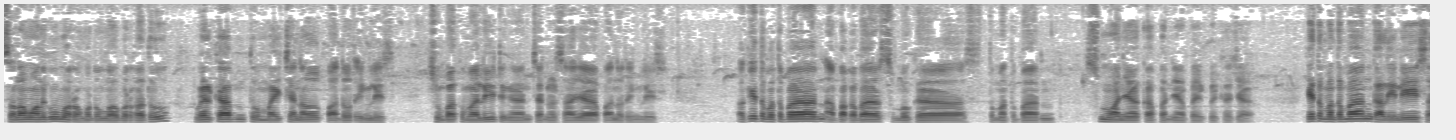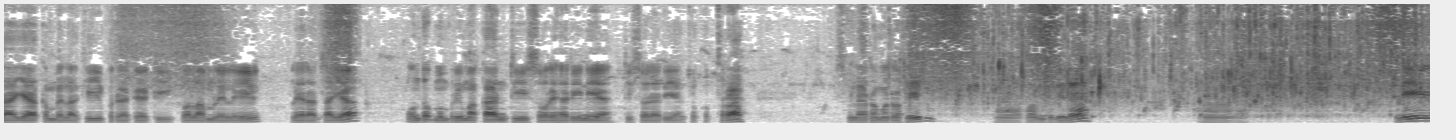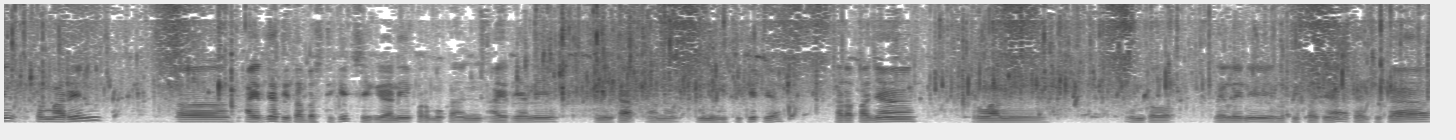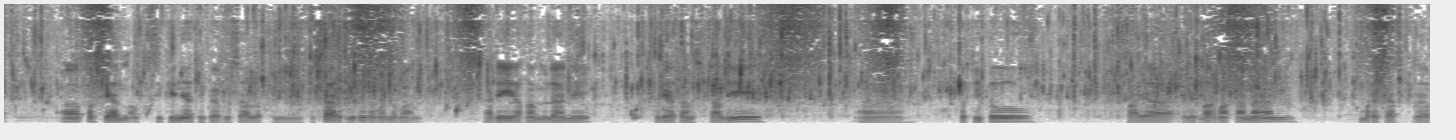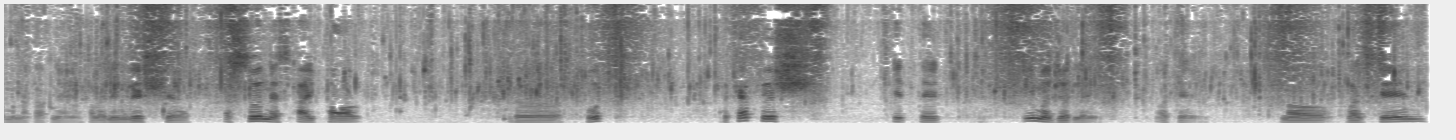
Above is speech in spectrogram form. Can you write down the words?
Assalamualaikum warahmatullahi wabarakatuh. Welcome to my channel Pak Nur English. Jumpa kembali dengan channel saya Pak Nur English. Oke teman-teman apa kabar? Semoga teman-teman semuanya kabarnya baik-baik saja. Oke teman-teman kali ini saya kembali lagi berada di kolam lele peliharaan saya Untuk memberi makan di sore hari ini ya. Di sore hari yang cukup cerah. Bismillahirrahmanirrahim. Alhamdulillah. Nah, ini kemarin uh, airnya ditambah sedikit sehingga nih permukaan airnya nih meningkat anu meninggi sedikit ya. Harapannya ruang untuk lele ini lebih banyak dan juga uh, persian oksigennya juga bisa lebih besar gitu teman-teman. Tadi alhamdulillah nih kelihatan sekali uh, begitu saya lempar makanan mereka segera menangkapnya ya kalau in English uh, as soon as I pour the food, the catfish eat it immediately. Okay. Now once again,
